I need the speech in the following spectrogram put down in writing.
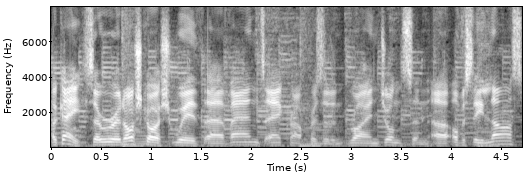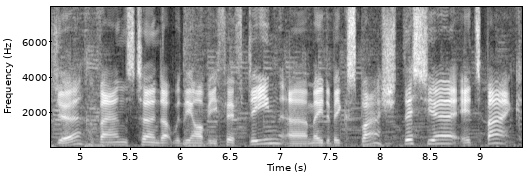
Okay, so we're at Oshkosh with uh, Van's aircraft president Rian Johnson. Uh, obviously, last year Van's turned up with the RV15, uh, made a big splash. This year it's back,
